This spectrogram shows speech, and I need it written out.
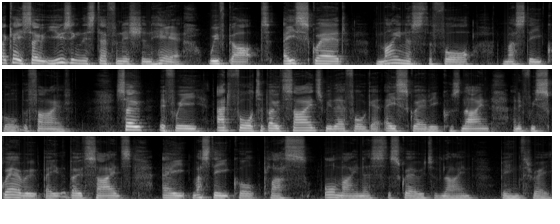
Okay, so using this definition here, we've got a squared minus the 4 must equal the 5. So if we add 4 to both sides, we therefore get a squared equals 9. And if we square root both sides, a must equal plus or minus the square root of 9 being 3.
